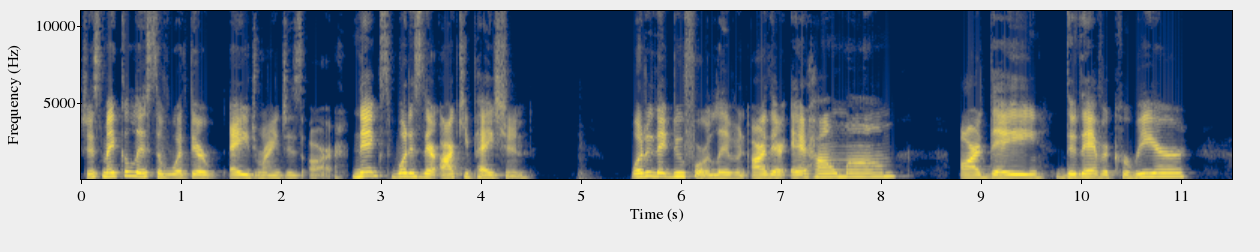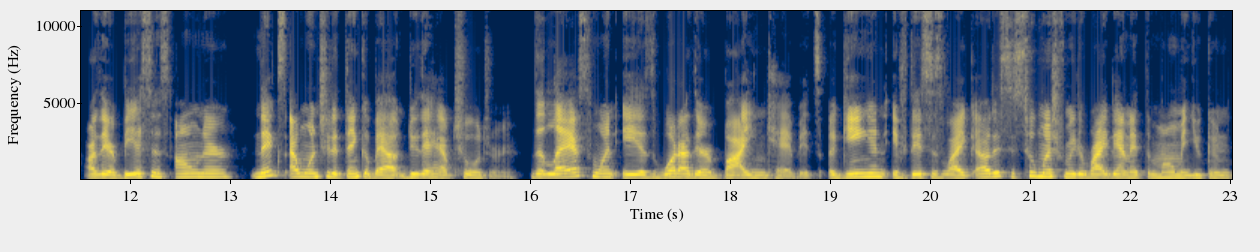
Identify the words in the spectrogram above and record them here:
just make a list of what their age ranges are. Next, what is their occupation? What do they do for a living? Are they at home mom? Are they do they have a career? Are they a business owner? Next, I want you to think about do they have children? The last one is what are their buying habits? Again, if this is like, oh, this is too much for me to write down at the moment, you can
